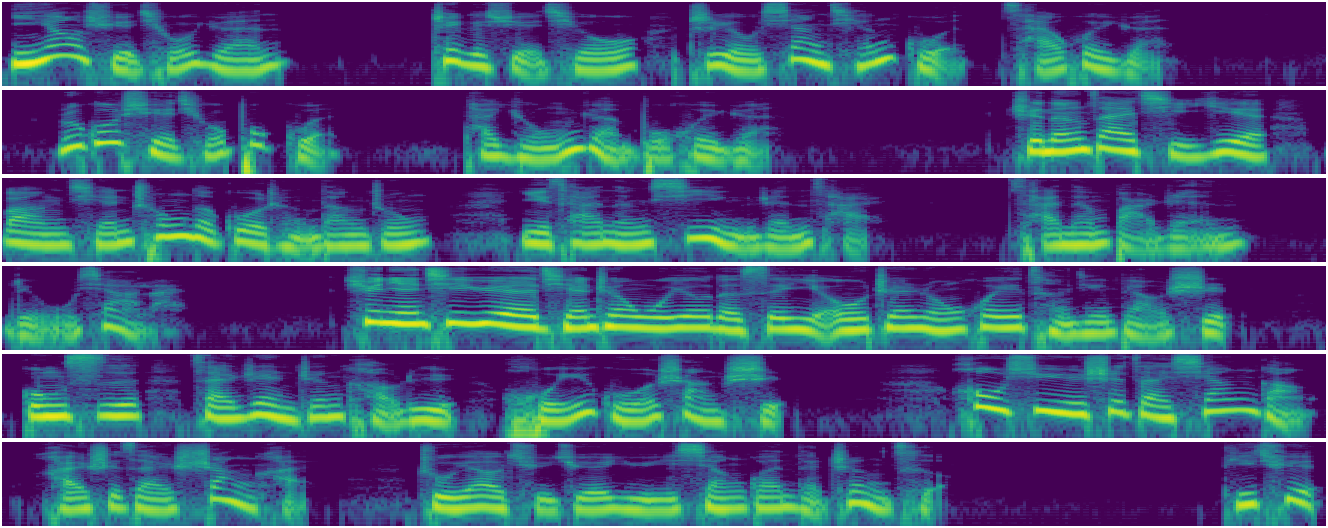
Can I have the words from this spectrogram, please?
你要雪球圆，这个雪球只有向前滚才会圆。如果雪球不滚，它永远不会圆。只能在企业往前冲的过程当中，你才能吸引人才，才能把人留下来。去年七月，前程无忧的 CEO 甄荣辉曾经表示，公司在认真考虑回国上市，后续是在香港还是在上海，主要取决于相关的政策。的确，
